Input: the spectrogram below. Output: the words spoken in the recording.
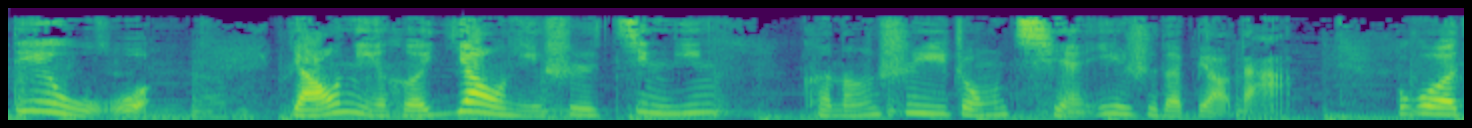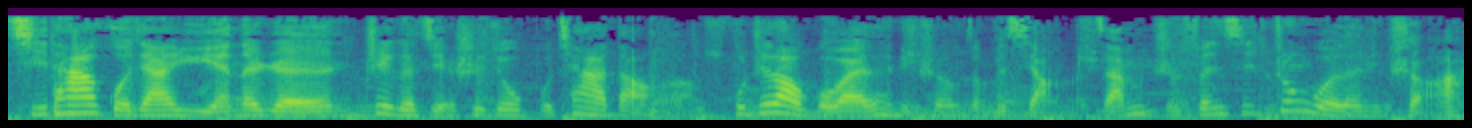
第五，咬你和要你是静音，可能是一种潜意识的表达。不过，其他国家语言的人这个解释就不恰当了。不知道国外的女生怎么想的，咱们只分析中国的女生啊。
